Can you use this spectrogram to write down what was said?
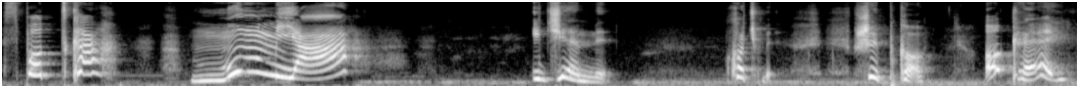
spotka mumia. Idziemy. Chodźmy. Szybko. Okej.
